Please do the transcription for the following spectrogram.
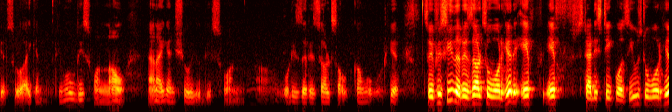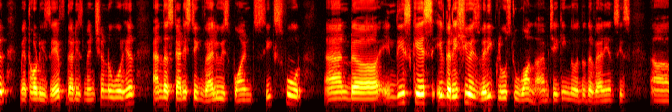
here. So, I can remove this one now and I can show you this one uh, what is the results outcome over here. So, if you see the results over here f f statistic was used over here method is f that is mentioned over here and the statistic value is 0.64 and uh, in this case if the ratio is very close to 1 I am checking whether the variance is uh,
